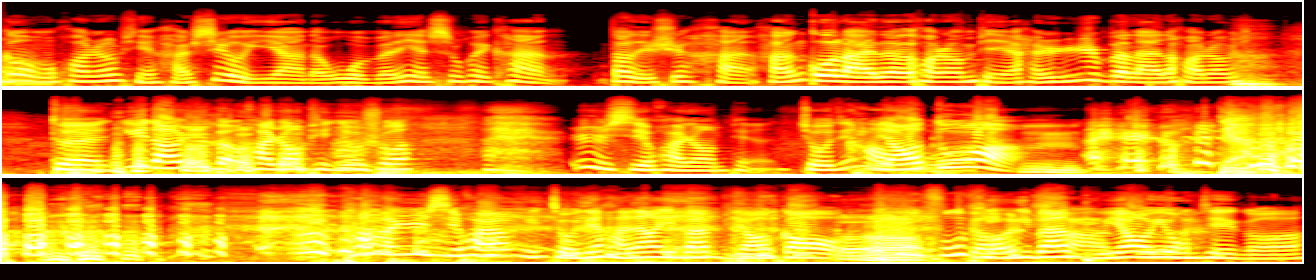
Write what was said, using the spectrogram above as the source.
跟我们化妆品还是有一样的，我们也是会看到底是韩韩国来的化妆品还是日本来的化妆品。对，遇到日本化妆品就说，哎，日系化妆品酒精比较多，嗯，他们日系化妆品酒精含量一般比较高，啊护肤品一般不要用这个。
